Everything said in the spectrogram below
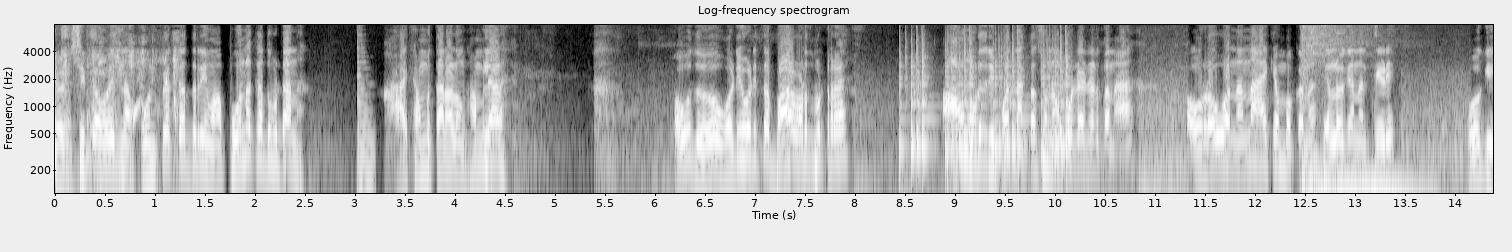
ಎರಡು ಸಿಕ್ಕ ಹೋಯ್ತು ನಾ ಫೋನ್ ಪೇ ಕದ್ರಿ, ಇವ ಫೋನ ಕದ್ ಬಿಟ್ಟಾನ ಹಾಕಿ ಹಮ್ಮ ತಾನಾಳು ಹಮ್ಲ್ಯಾಳ ಹೌದು, ಹೊಡಿ ಹೊಡಿತ ಭಾಳ ಹೊಡೆದ್ ಬಿಟ್ರೆ ಅವ್ ನೋಡಿದ್ರೆ ಇಪ್ಪತ್ನಾಲ್ಕು ತಾಸು ನಮ್ ಕೂಡ ಆಟಾಡ್ತಾನ. ಅವ್ರ ಅವ್ವ ನನ್ನ ಹಾಕ್ಯಂಬಕನ ಎಲ್ಲೋಗ್ಯಾನ ಅಂತೇಳಿ. ಹೋಗಿ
